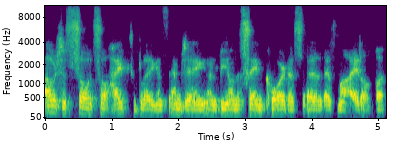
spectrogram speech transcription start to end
I was just so so hyped to play against MJ and be on the same court as as my idol. But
